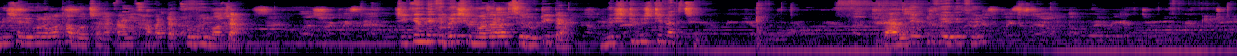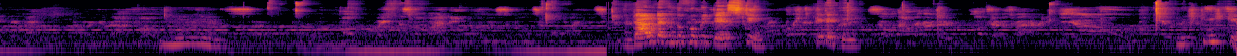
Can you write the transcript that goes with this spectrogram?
মিশারি কোনো কথা বলছে না, কারণ খাবারটা খুবই মজা। চিকেন দেখে বেশি মজা লাগছে রুটিটা। মিষ্টি মিষ্টি লাগছে। ডাল দিয়ে একটু খেয়ে দেখি। ডালটা কিন্তু খুবই টেস্টি এটা কি? মিষ্টি মিষ্টি?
